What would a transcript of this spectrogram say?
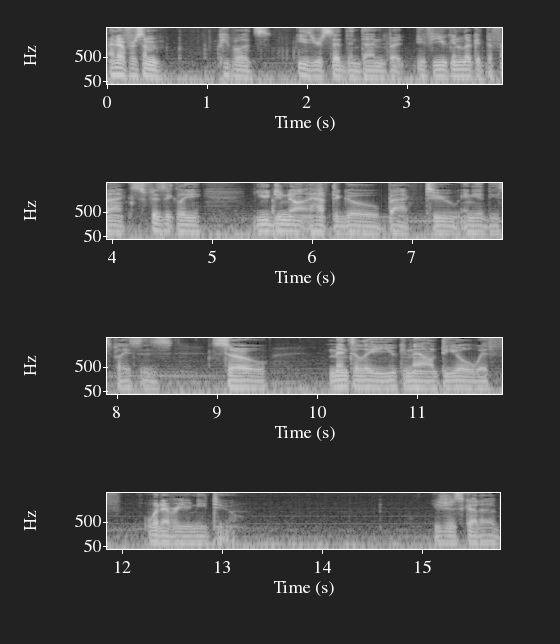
I know for some people it's easier said than done, but if you can look at the facts physically, you do not have to go back to any of these places. So mentally, you can now deal with whatever you need to. You just gotta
